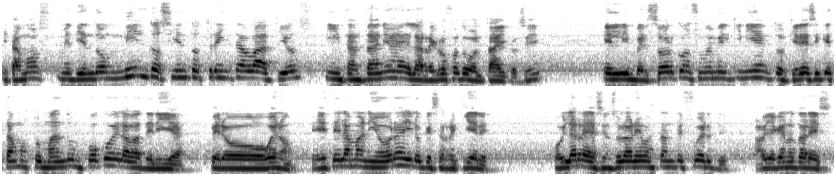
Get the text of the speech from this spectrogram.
estamos metiendo 1230 vatios instantáneos en el arreglo fotovoltaico, ¿sí? El inversor consume 1500, quiere decir que estamos tomando un poco de la batería, pero bueno, esta es la maniobra y lo que se requiere. Hoy la radiación solar es bastante fuerte, había que anotar eso.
